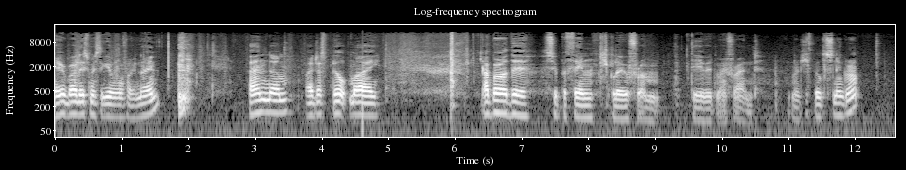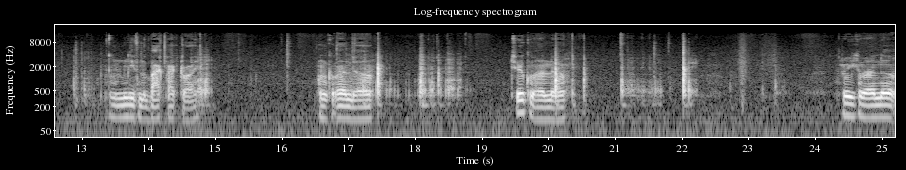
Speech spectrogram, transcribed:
Hey everybody, it's Mr. Gamer 159 and um, I just built my I borrowed the super thin glue from David, my friend. And I just built Snigger I'm leaving the backpack dry. One commando. Two commando. Three commando.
